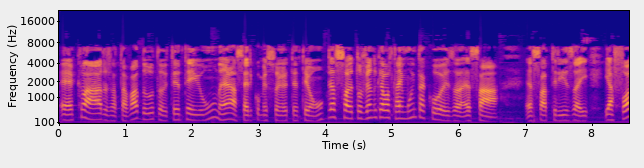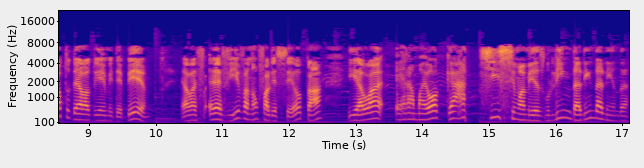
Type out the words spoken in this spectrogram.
É, claro, já tava adulta, 81, né? A série começou em 81. Olha só, eu tô vendo que ela tá em muita coisa, essa essa atriz aí. E a foto dela do IMDB, ela, ela é viva, não faleceu, tá? E ela era a maior gatíssima mesmo. Linda, linda, linda.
